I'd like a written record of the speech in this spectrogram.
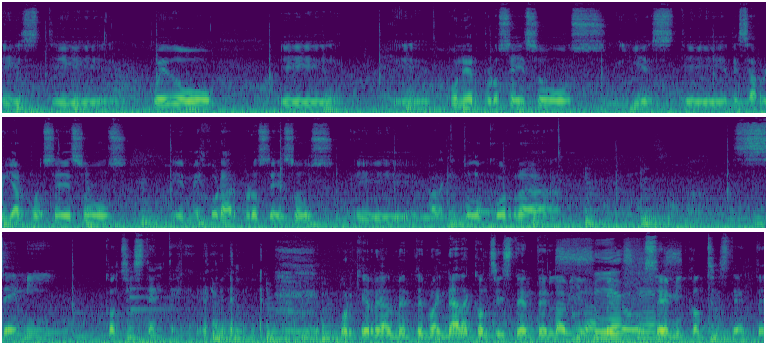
Este, puedo eh, eh, poner procesos y este, desarrollar procesos, mejorar procesos para que todo corra semi consistente. Porque realmente no hay nada consistente en la vida, pero semi consistente.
